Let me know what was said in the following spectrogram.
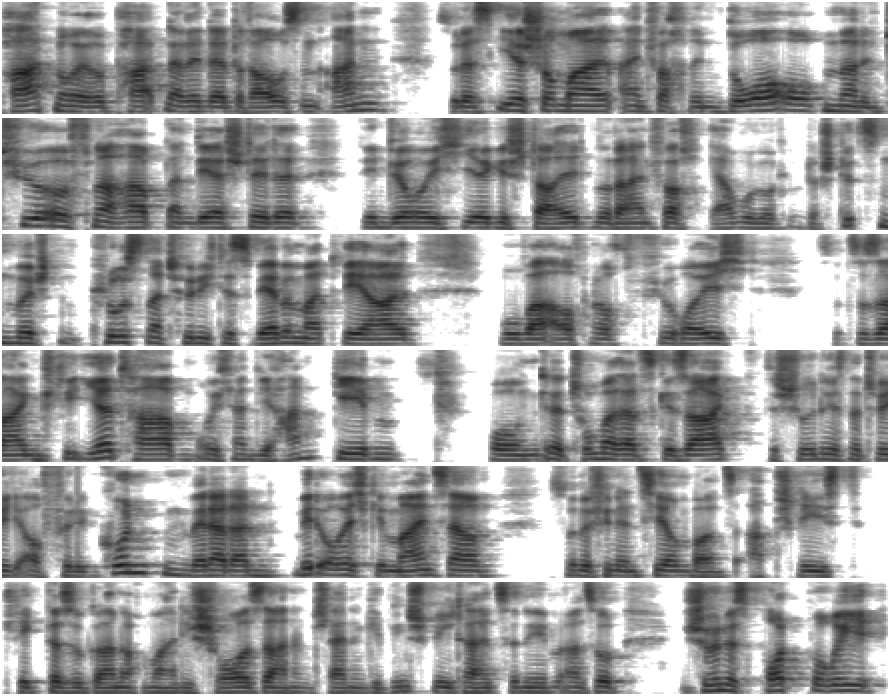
Partner, eure Partnerin da draußen an, sodass ihr schon mal einfach einen Door-Opener, einen Türöffner habt an der Stelle, den wir euch hier gestalten oder einfach, ja, wo wir euch unterstützen möchten. Plus natürlich das Werbematerial, wo wir auch noch für euch sozusagen kreiert haben, euch an die Hand geben. Und äh, Thomas hat es gesagt, das Schöne ist natürlich auch für den Kunden, wenn er dann mit euch gemeinsam so eine Finanzierung bei uns abschließt, kriegt er sogar noch mal die Chance, an einem kleinen Gewinnspiel teilzunehmen. Also ein schönes Potpourri.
